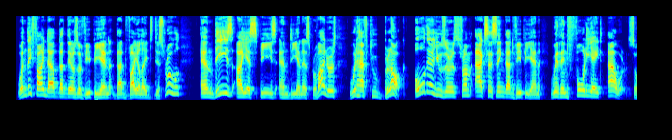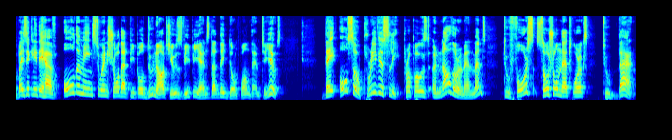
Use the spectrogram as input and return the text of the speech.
when they find out that there's a VPN that violates this rule, and these ISPs and DNS providers would have to block all their users from accessing that VPN within 48 hours. So basically, they have all the means to ensure that people do not use VPNs that they don't want them to use. They also previously proposed another amendment to force social networks to ban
